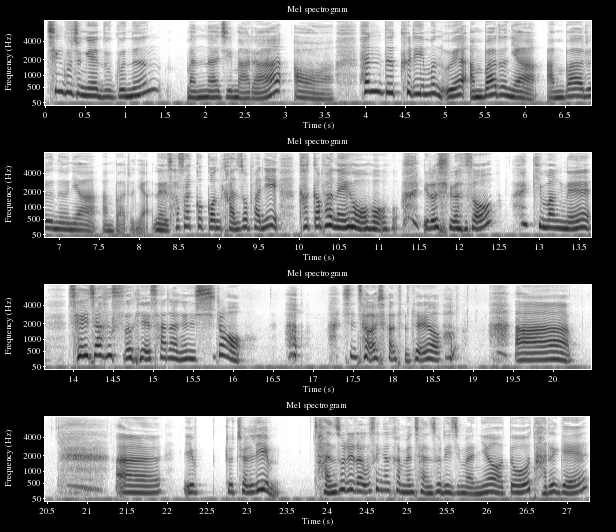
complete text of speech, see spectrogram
친구 중에 누구는 만나지 마라. 어, 핸드크림은 왜 안 바르냐? 안 바르느냐? 안 바르냐? 네, 사사건건 간섭하니 갑갑하네요. 이러시면서 김학래 세장 속의 사랑은 싫어. 신청하셨는데요. 아, 아, 이 도철님, 잔소리라고 생각하면 잔소리지만요. 또 다르게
